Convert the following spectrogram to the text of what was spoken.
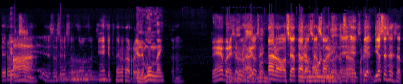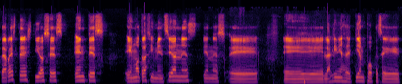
Pero Ah. sí, eso, eso no, no tiene que tener una regla. El de Moon Knight. Me parecieron los dioses. mundo. Claro, o sea, claro, o sea, son eh, eh, dioses extraterrestres, dioses, entes en otras dimensiones, tienes eh, eh, las líneas del tiempo que se,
